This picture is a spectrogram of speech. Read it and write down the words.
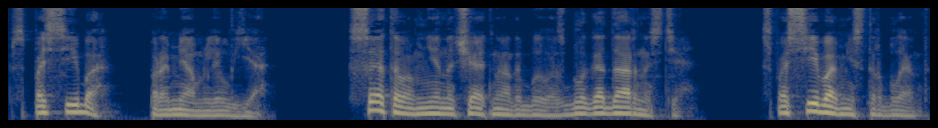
«Спасибо», — промямлил я. «С этого мне начать надо было, с благодарности. Спасибо, мистер Бленд».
